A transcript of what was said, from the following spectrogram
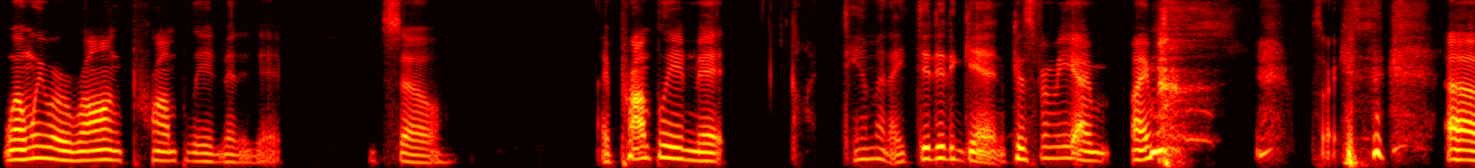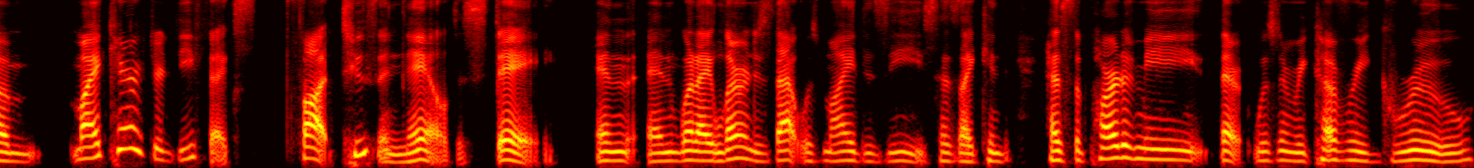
when we were wrong, promptly admitted it. So I promptly admit, God damn it, I did it again. Because for me, I'm, I'm, sorry, um, my character defects fought tooth and nail to stay. And, and what I learned is that was my disease as I can, has the part of me that was in recovery grew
